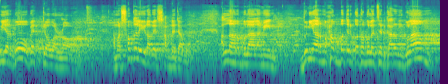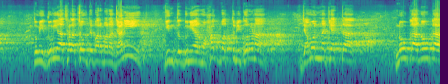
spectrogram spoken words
We are go back to our lord আমার সকলেই রবের সামনে যাব। আল্লাহ রব্বুল আলমিন দুনিয়ার মহাব্বতের কথা বলেছেন, কারণ গোলাম তুমি দুনিয়া ছাড়া চলতে পারবা না, জানি, কিন্তু দুনিয়ার মহাব্বত তুমি করো না। যেমন নাকি একটা নৌকা নৌকা,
